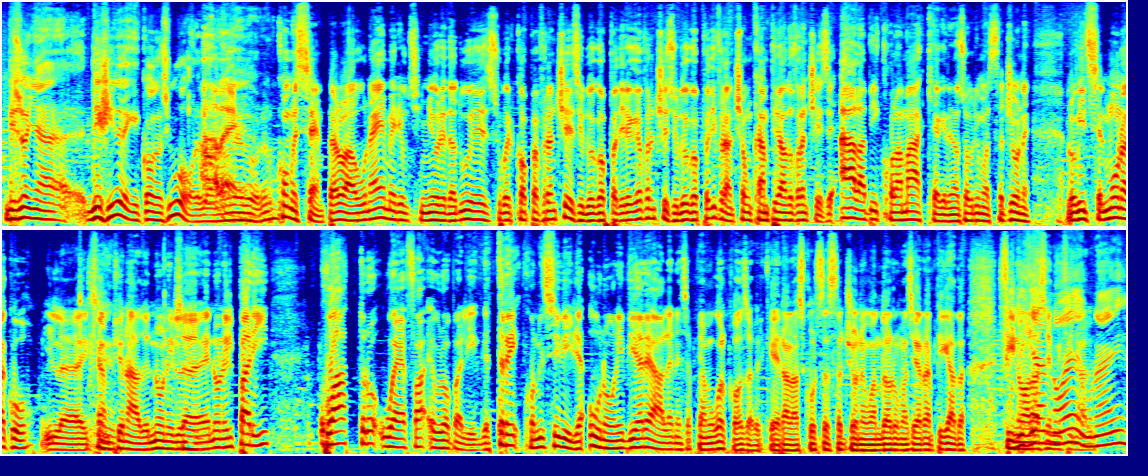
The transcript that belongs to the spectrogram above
bisogna decidere che cosa si vuole Ah, beh, no? come sempre, allora una Emery è un signore da due Supercoppa francesi, due Coppa di Lega francesi, due Coppa di Francia, un campionato francese. Ha la piccola macchia che nella sua prima stagione lo vinse il Monaco, il, il Sì. campionato, e non il, Sì. e non il Paris. 4 UEFA Europa League, 3 con il Siviglia, 1 con il Villarreal, ne sappiamo qualcosa perché era la scorsa stagione quando la Roma si è arrampicata fino che alla anno è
